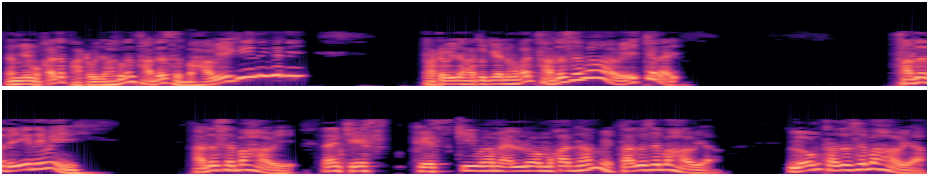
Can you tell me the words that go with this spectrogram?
දැන් මේ මොකද පටව ධාතුන් තද ස්වභාවය කියන එකනේ. පටව ධාතු කියන්නේ මොකද තද ස්වභාවය එච්චරයි. තද දේ නෙමෙයි. තද ස්වභාවය. දැන් කේස් කේස් කිව්වම ඇල්ලුවා මොකක්ද හම්මේ? තද ස්වභාවය. ලෝම් තද ස්වභාවයක්.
